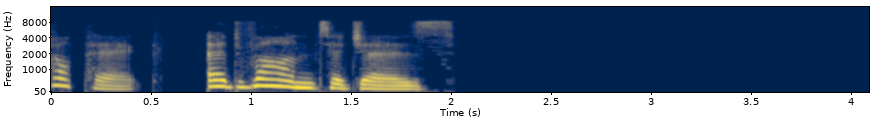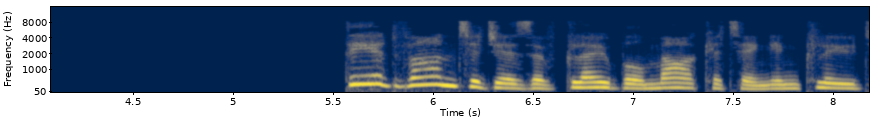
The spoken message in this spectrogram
Topic: Advantages. The advantages of global marketing include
